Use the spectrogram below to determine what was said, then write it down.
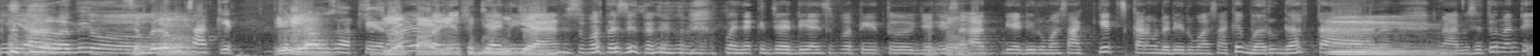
Iya, Nanti betul. Sebelum Betul. sakit. Iya, Sebelum sakit. sedia payung banyak kejadian hujan. seperti itu banyak kejadian seperti itu jadi Betul. saat dia di rumah sakit sekarang udah di rumah sakit baru daftar Hmm. nah habis itu nanti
